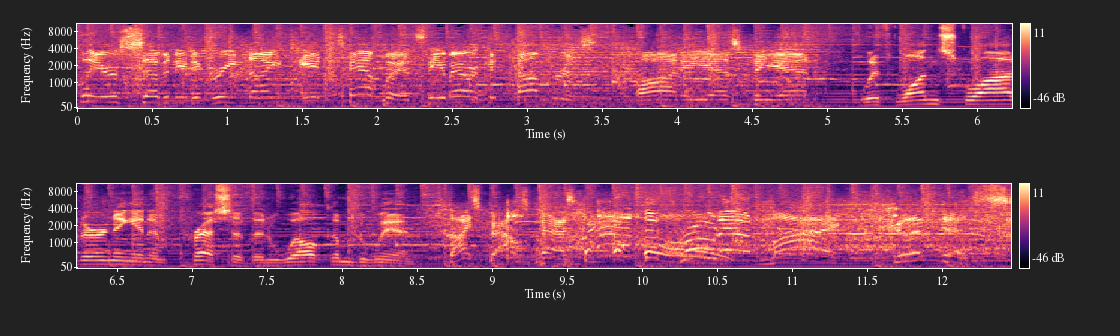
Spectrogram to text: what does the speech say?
clear 70 degree night in Tampa. It's the American Conference on ESPN with one squad earning an impressive and welcomed win. Nice bounce pass. Oh, the throwdown. Oh, my goodness.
